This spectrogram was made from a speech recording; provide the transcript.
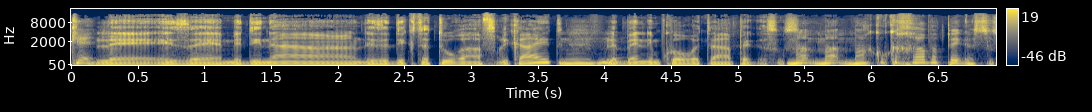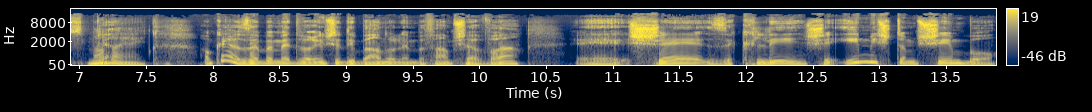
כן. לאיזה מדינה, לאיזה דיקטטורה אפריקאית. לבין למכור את הפגסוס? מה, מה, מה כל כך רע בפגסוס? מה כן. הבעיה איתו? אוקיי, אז זה באמת דברים שדיברנו עליהם בפעם שעברה, שזה כלי שאם משתמשים בו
